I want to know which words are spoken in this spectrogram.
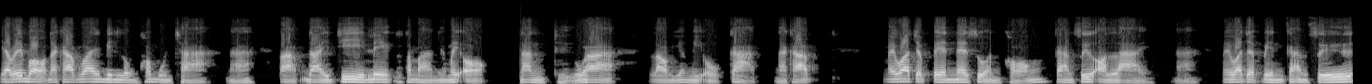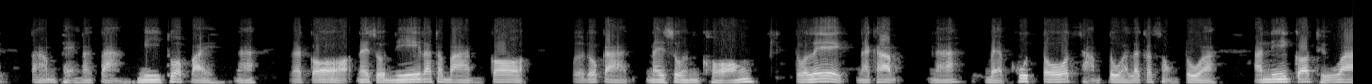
อย่าไปบอกนะครับว่ามินลงข้อมูลช้านะตราบใดที่เลขรัฐบาลยังไม่ออก นั่นถือว่าเรายังมีโอกาสนะครับ ไม่ว่าจะเป็นในส่วนของการซื้อออนไลน์นะไม่ว่าจะเป็นการซื้อตามแผงต่างๆ มีทั่วไปนะแล้วก็ในส่วนนี้รัฐบาลก็ เปิดโอกาสในส่วนของตัวเลขนะครับนะแบบคู่โต๊ด3ตัวแล้วก็ 2 ตัว อันนี้ก็ถือว่า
